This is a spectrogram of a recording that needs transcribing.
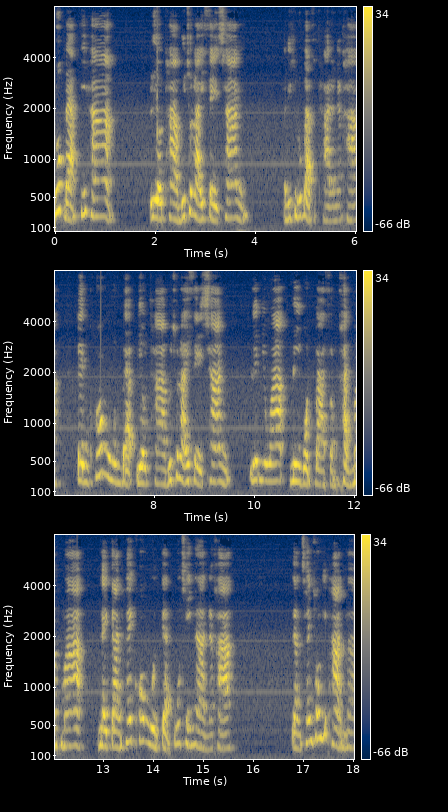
รูปแบบที่ 5 Real Time Visualization อันนี้คือรูปแบบสุดท้ายแล้วนะคะ เป็นข้อมูลแบบ Real Time Visualization เรียกได้ว่ามีบทบาทสำคัญมาก ๆ ในการให้ข้อมูลแก่ผู้ใช้งานนะคะ อย่างเช่นช่วงที่ผ่านมา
